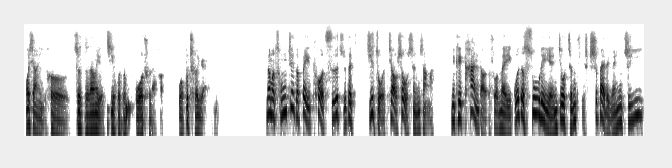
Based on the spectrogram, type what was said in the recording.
我想以后制作单位有机会会播出来哈。我不扯远。那么从这个被迫辞职的极左教授身上啊，你可以看到说，美国的苏联研究整体失败的原因之一，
